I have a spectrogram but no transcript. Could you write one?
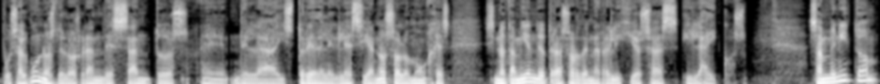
pues algunos de los grandes santos de la historia de la Iglesia, no solo monjes, sino también de otras órdenes religiosas y laicos. San Benito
